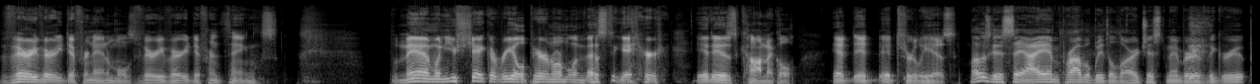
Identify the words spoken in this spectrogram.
Very, very different animals, very, very different things. But man, when you shake a real paranormal investigator, it is comical. It it it truly is. I was going to say I am probably the largest member of the group.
